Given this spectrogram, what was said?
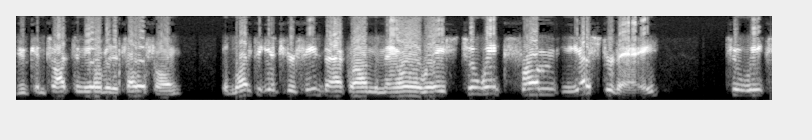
You can talk to me over the telephone. Would love to get your feedback on the mayoral race two weeks from yesterday two weeks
